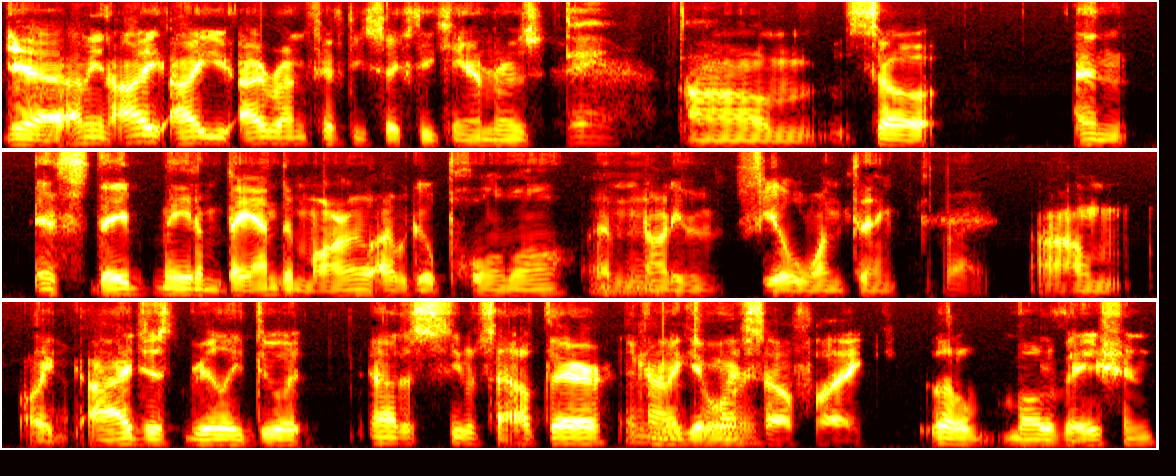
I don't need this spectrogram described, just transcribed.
Yeah, I mean, I I I run 50, 60 cameras. Damn. Um, so, and if they made them ban tomorrow, I would go pull them all and Mhm. not even feel one thing. Right. Um, like I just really do it, uh, just see what's out there, kind of give myself like a little motivation,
